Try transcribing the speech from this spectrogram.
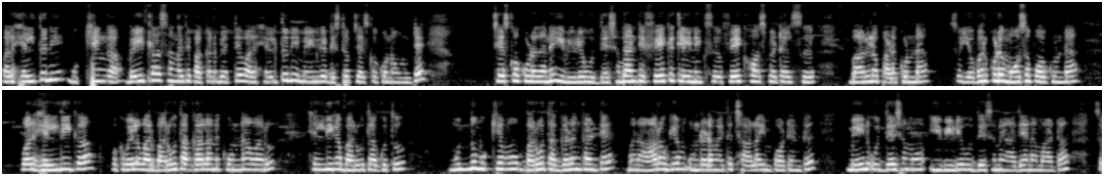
వాళ్ళ హెల్త్ని ముఖ్యంగా వెయిట్ లాస్ సంగతి పక్కన పెడితే వాళ్ళ హెల్త్ని మెయిన్గా డిస్టర్బ్ చేసుకోకుండా ఉంటే చేసుకోకూడదనే ఈ వీడియో ఉద్దేశం. ఇలాంటి ఫేక్ క్లినిక్స్ ఫేక్ హాస్పిటల్స్ బారిలో పడకుండా సో ఎవరు కూడా మోసపోకుండా వారు హెల్దీగా ఒకవేళ వారు బరువు తగ్గాలనుకున్న వారు హెల్దీగా బరువు తగ్గుతూ ముందు ముఖ్యము బరువు తగ్గడం కంటే మన ఆరోగ్యం ఉండడం అయితే చాలా ఇంపార్టెంట్. మెయిన్ ఉద్దేశము ఈ వీడియో ఉద్దేశమే అదే అన్నమాట. సో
